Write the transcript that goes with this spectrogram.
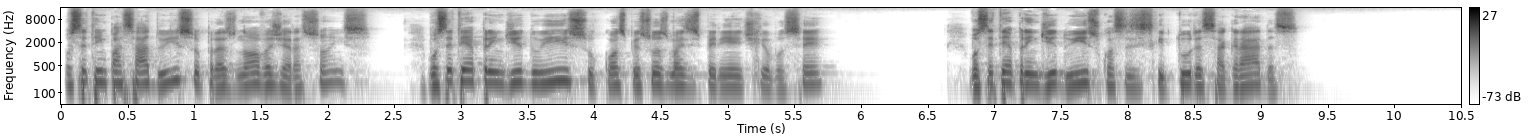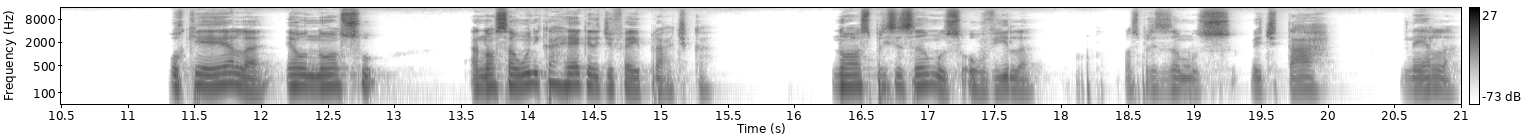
Você tem passado isso para as novas gerações? Você tem aprendido isso com as pessoas mais experientes que você? Você tem aprendido isso com essas escrituras sagradas? Porque ela é o nosso a nossa única regra de fé e prática. Nós precisamos ouvi-la. Nós precisamos meditar nela.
